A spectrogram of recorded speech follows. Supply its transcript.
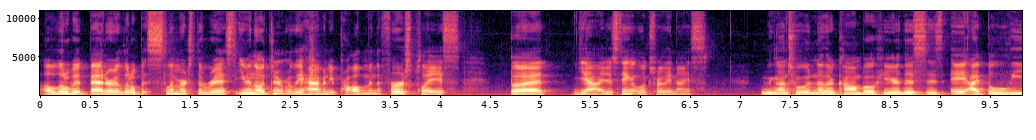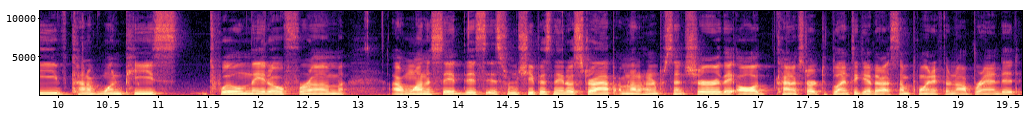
a little bit better, a little bit slimmer to the wrist, even though it didn't really have any problem in the first place. But yeah, I just think it looks really nice. Moving on to another combo here. This is a, I believe, kind of one piece twill NATO from, I want to say this is from Cheapest NATO Strap. I'm not 100% sure. They all kind of start to blend together at some point if they're not branded.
